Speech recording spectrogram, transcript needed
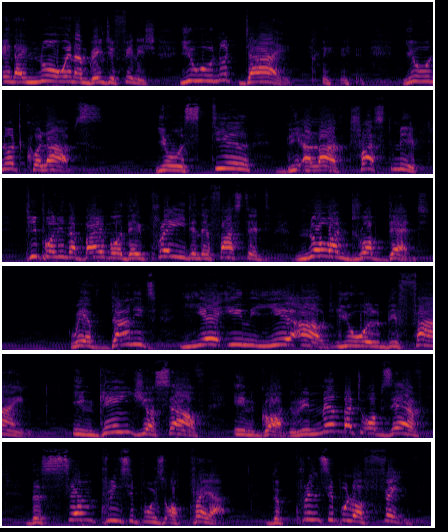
and I know when I'm going to finish. You will not die, you will not collapse, you will still be alive. Trust me. People in the Bible, they prayed and they fasted. No one dropped dead. We have done it year in, year out. You will be fine. Engage yourself in God. Remember to observe the same principles of prayer, the principle of faith,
